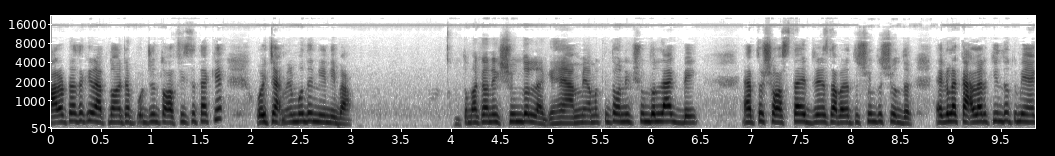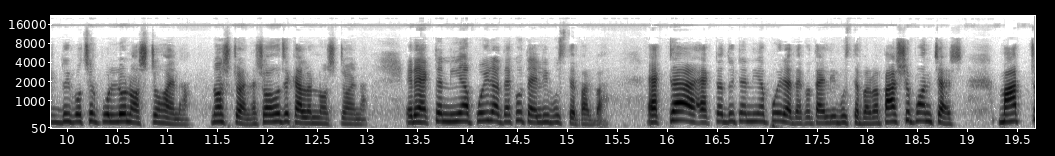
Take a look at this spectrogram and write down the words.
বারোটা থেকে রাত নয়টা পর্যন্ত অফিসে থাকে, ওই টাইমের মধ্যে নিয়ে নিবা। তোমাকে অনেক সুন্দর লাগে। হ্যাঁ আমি, আমাকে তো অনেক সুন্দর লাগবেই। এত সস্তায় ড্রেস আবার এত সুন্দর সুন্দর। এগুলো কালার কিন্তু তুমি এক, দুই বছর পরলেও নষ্ট হয় না। নষ্ট হয় না, সহজে কালার নষ্ট হয় না। এটা একটা নিয়া পইরা দেখো, তাইলেই বুঝতে পারবা। একটা একটা, দুইটা নিয়ে পইরা দেখো, তাইলেই বুঝতে পারবা। পাঁচশো পঞ্চাশ। মাত্র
